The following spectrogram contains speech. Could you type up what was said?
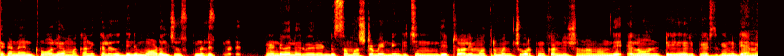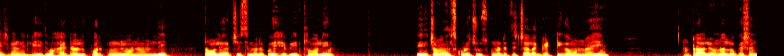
సెకండ్ హ్యాండ్ ట్రాలీ అమ్మకానికి కలదు. దీని మోడల్ చూసుకున్నట్టు రెండు వేల ఇరవై రెండు సంవత్సరం ఎండింగ్కి చెందింది. ట్రాలీ మాత్రం మంచి వర్కింగ్ కండిషన్లోనే ఉంది. ఎలాంటి రిపేర్స్ కానీ డ్యామేజ్ కానీ లేదు. హైడ్రాలిక్ వర్కింగ్లోనే ఉంది. ట్రాలీ వచ్చేసి మనకు హెవీ ట్రాలీ దీని ఛానల్స్ కూడా చూసుకున్నట్టయితే చాలా గట్టిగా ఉన్నాయి. ట్రాలీ ఉన్న లొకేషన్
